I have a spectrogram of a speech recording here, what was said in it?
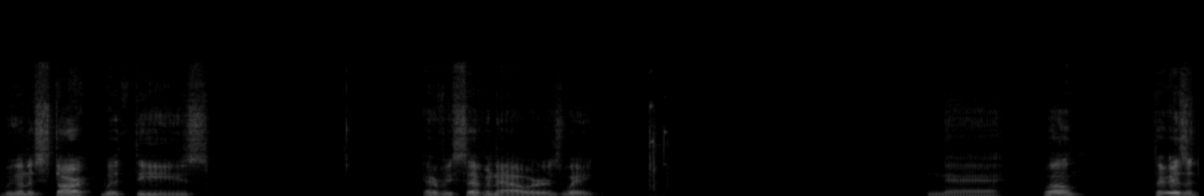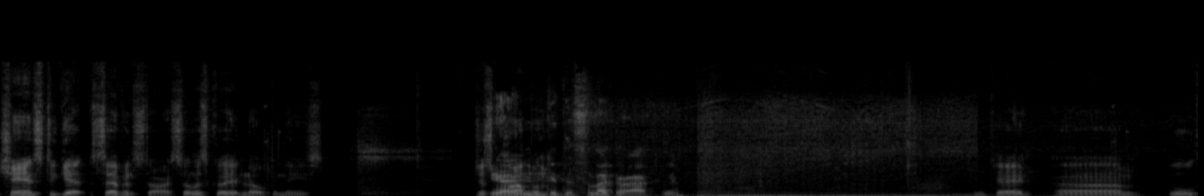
we're going to start with these every 7 hours. Wait. Nah. Well, there is a chance to get 7 stars. So let's go ahead and open these. Just Yeah, you can get the selector actually. Okay. Um ooh,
